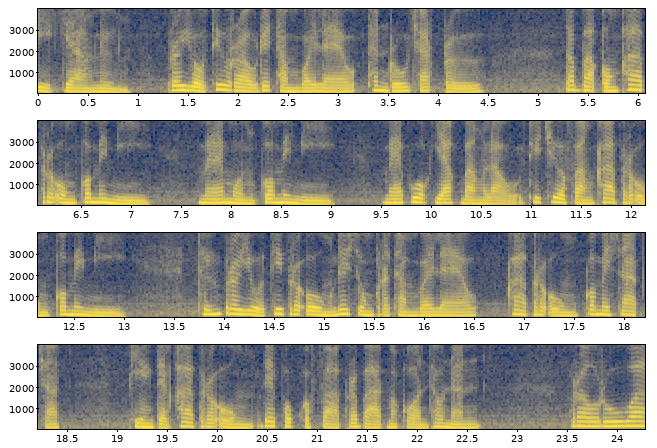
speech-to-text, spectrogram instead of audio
อีกอย่างหนึ่ง ประโยชน์ที่เราได้ทำไว้แล้วท่านรู้ชัดหรือตบะของข้าพระองค์ก็ไม่มี แม้มนก็ไม่มี แม้พวกยักษ์บางเหล่าที่เชื่อฟังข้าพระองค์ก็ไม่มี ถึงประโยชน์ที่พระองค์ได้ทรงกระทำไว้แล้ว ข้าพระองค์ก็ไม่ทราบชัด เพียงแต่ข้าพระองค์ได้พบกับฝ่าพระบาทมาก่อนเท่านั้น เรารู้ว่า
